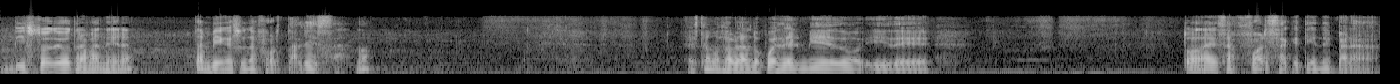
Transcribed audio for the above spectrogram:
visto de otra manera, también es una fortaleza, ¿no? Estamos hablando pues del miedo y de toda esa fuerza que tiene para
